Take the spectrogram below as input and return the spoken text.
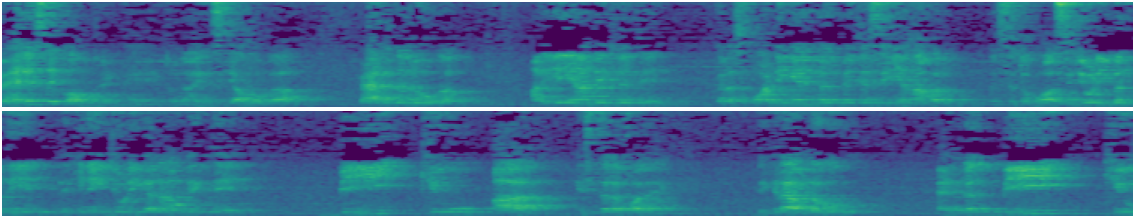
पहले से कॉन्ग्रेंट है लाइंस क्या होगा? पैरेलल होगा। आइए यहाँ देख लेते हैं। करस्पॉन्डिंग एंगल में जैसे यहाँ पर, वैसे तो बहुत सी जोड़ी बनती है, लेकिन एक जोड़ी का नाम देखते हैं। बी क्यू आर इस तरफ़ वाला एंगल दिख रहा है आप लोगों को? एंगल बी क्यू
